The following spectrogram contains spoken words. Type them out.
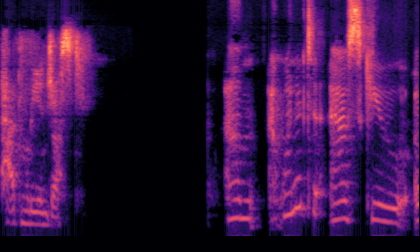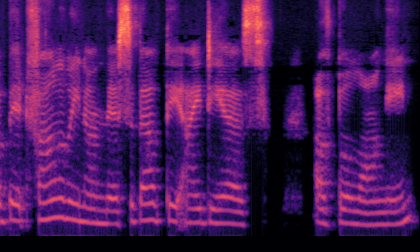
patently unjust. Um, I wanted to ask you a bit following on this about the ideas of belonging.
